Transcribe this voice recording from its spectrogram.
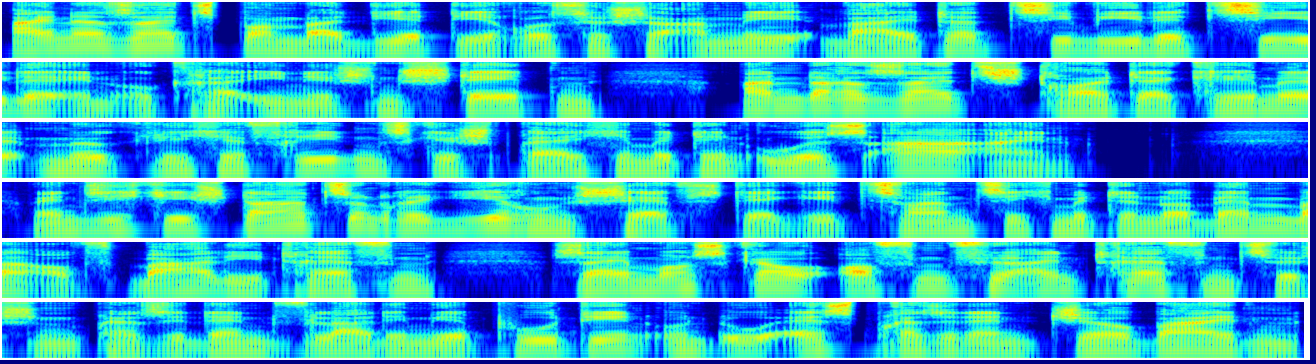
Einerseits bombardiert die russische Armee weiter zivile Ziele in ukrainischen Städten, andererseits streut der Kreml mögliche Friedensgespräche mit den USA ein. Wenn sich die Staats- und Regierungschefs der G20 Mitte November auf Bali treffen, sei Moskau offen für ein Treffen zwischen Präsident Wladimir Putin und US-Präsident Joe Biden.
